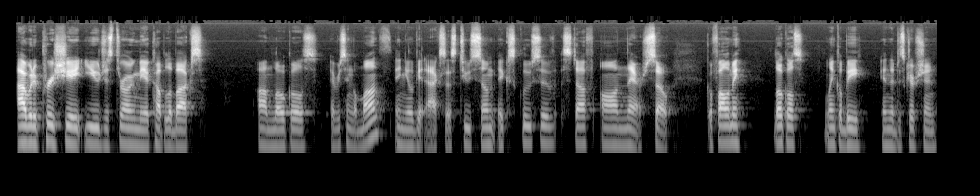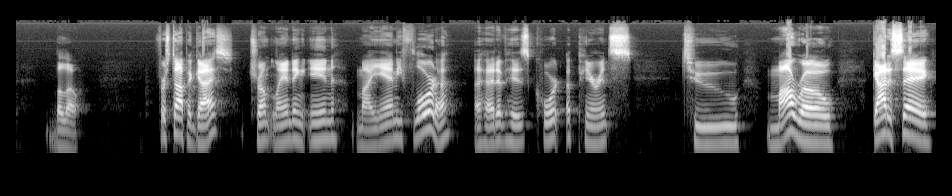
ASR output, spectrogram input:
I would appreciate you just throwing me a couple of bucks on locals every single month, and you'll get access to some exclusive stuff on there. So go follow me, locals. Link will be in the description below. First topic, guys Trump landing in Miami, Florida, ahead of his court appearance tomorrow. Gotta say,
